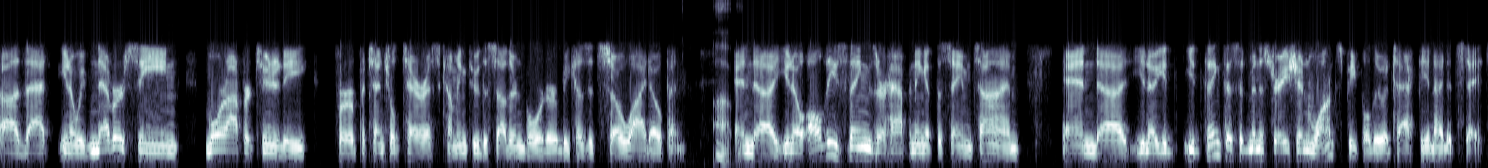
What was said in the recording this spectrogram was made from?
uh, that you know we've never seen more opportunity for potential terrorists coming through the southern border because it's so wide open. Uh, and uh, you know all these things are happening at the same time. And uh, you know you'd you'd think this administration wants people to attack the United States.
